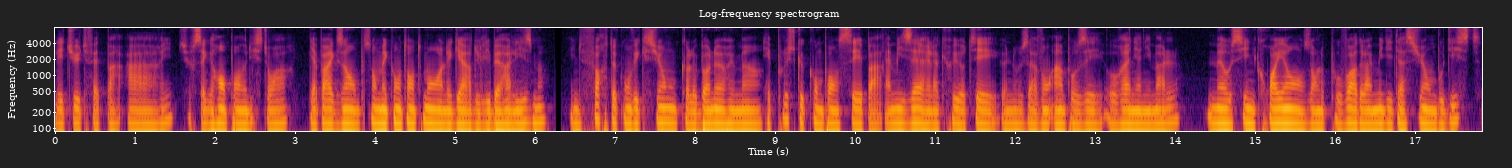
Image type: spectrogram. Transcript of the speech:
l'étude faite par Harry sur ces grands pans de l'histoire. Il y a par exemple son mécontentement à l'égard du libéralisme, une forte conviction que le bonheur humain est plus que compensé par la misère et la cruauté que nous avons imposées au règne animal, mais aussi une croyance dans le pouvoir de la méditation bouddhiste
